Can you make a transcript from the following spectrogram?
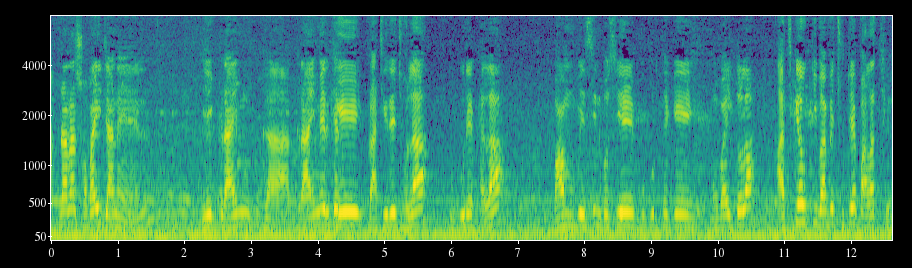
আপনারা সবাই জানেন যে ক্রাইম ক্রাইমের ক্ষেত্রে প্রাচীরে ঝোলা, পুকুরে ফেলা পাম বেসিন বসিয়ে পুকুর থেকে মোবাইল তোলা, আজকেও কীভাবে ছুটে পালাচ্ছিল,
